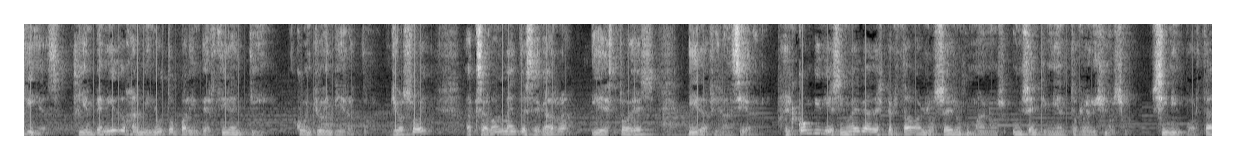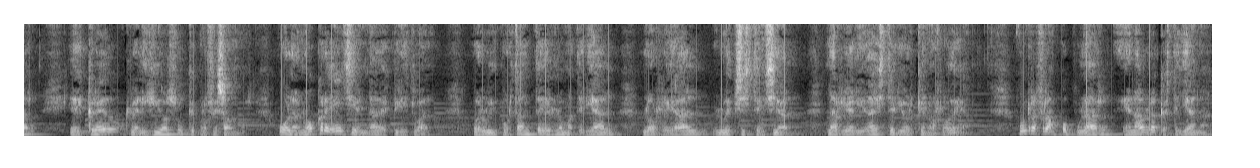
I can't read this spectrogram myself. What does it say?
días, bienvenidos al Minuto para Invertir en Ti con Yo Invierto. Yo soy Axelón Méndez Segarra y esto es Vida Financiera. El COVID-19 ha despertado en los seres humanos un sentimiento religioso, sin importar el credo religioso que profesamos o la no creencia en nada espiritual, pues lo importante es lo material, lo real, lo existencial, la realidad exterior que nos rodea un refrán popular en habla castellana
